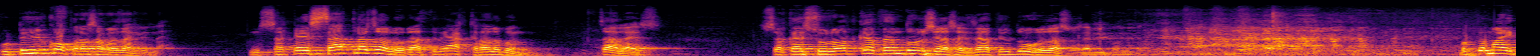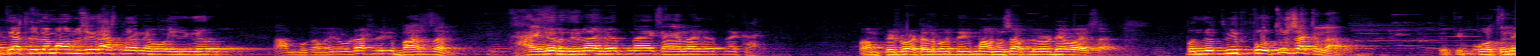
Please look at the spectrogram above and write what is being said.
कुठेही कोपरा सभा झाली नाही. सकाळी सातला चालू रात्री अकराला बंद. चालायचं. सकाळी सुरुवात करताना दोनशे असायचे रात्री दोघंच असायचं आम्ही कोणतं फक्त माहिती असलेला माणूस एक असला नाही ही घर अमुक एवढं असलं की भास झालं. काय गर्दी लागत नाही काय लागत नाही काय? पम्पलेट वाटायला बघते एक माणूस आपल्यावर ठेवायचा. पण जर तुम्ही पोचू शकला तर ती पोचणे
